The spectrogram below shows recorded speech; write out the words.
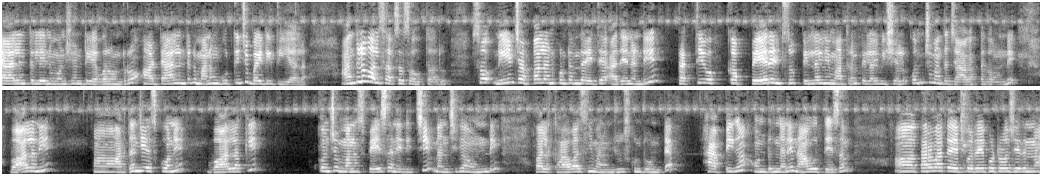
టాలెంట్ లేని మనిషి అంటే ఎవరు ఉండరో ఆ టాలెంట్ని మనం గుర్తించి బయటికి తీయాలి? అందులో వాళ్ళు సక్సెస్ అవుతారు. సో నేను చెప్పాలనుకుంటుంది అయితే అదేనండి. ప్రతి ఒక్క పేరెంట్స్ పిల్లల్ని మాత్రం పిల్లల విషయంలో కొంచెం అంత జాగ్రత్తగా ఉండి వాళ్ళని అర్థం చేసుకొని వాళ్ళకి కొంచెం మన స్పేస్ అనేది ఇచ్చి మంచిగా ఉండి వాళ్ళకి కావాల్సినవి మనం చూసుకుంటూ ఉంటే హ్యాపీగా ఉంటుందని నా ఉద్దేశం. తర్వాత రేపు రేపటి రోజు ఏదైనా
